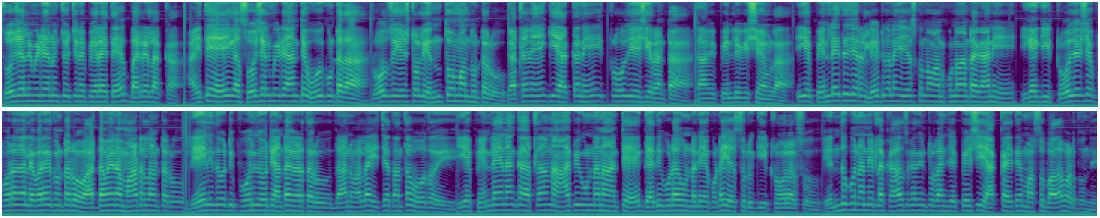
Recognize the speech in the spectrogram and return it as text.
సోషల్ మీడియా నుంచి వచ్చిన పేరు అయితే బర్రెలక్క. అయితే ఇక సోషల్ మీడియా అంటే ఊరుకుంటదా ట్రోల్స్ చేసేటోళ్ళు ఎంతో మంది ఉంటారు. గట్లనే ఈ అక్కని ట్రోల్ చేసిరంట ఆమె పెళ్ళి విషయంలా. ఇక పెళ్ళి అయితే జర లేట్ గానే చేసుకుందాం అనుకున్నదంట గాని ఇక ఈ ట్రోల్ చేసే పోరగాళ్ళు ఎవరైతే ఉంటారో అడ్డమైన మాటలు అంటారు లేనిదోటి పోనిదోటి అంట కడతారు దాని వల్ల ఇజ్జత్ అంతా పోతుంది. ఇక పెళ్ళి అయినాక అట్లా ఆపి ఉండనా అంటే గది కూడా ఉండనీయకుండా చేస్తారు ఈ ట్రోలర్స్. ఎందుకు నన్ను ఇట్లా కాల్స్ కదింటురు అని చెప్పేసి అక్క అయితే మస్తు బాధపడుతుంది.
